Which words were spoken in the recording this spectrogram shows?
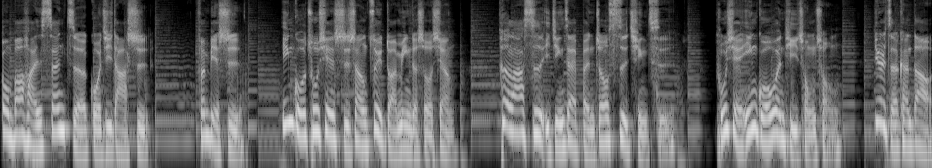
共包含三则国际大事，分别是：英国出现史上最短命的首相，特拉斯已经在本周四请辞，凸显英国问题重重。第二则看到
